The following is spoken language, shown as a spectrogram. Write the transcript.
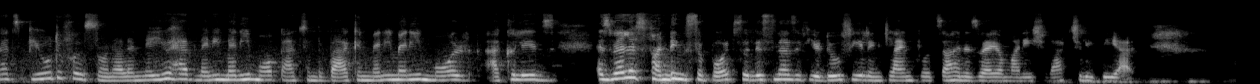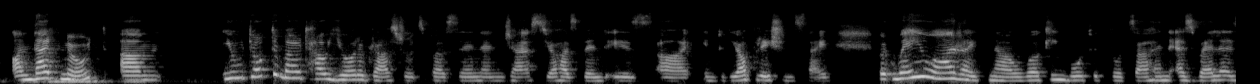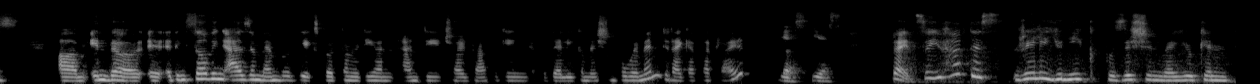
That's beautiful, Sonal. And may you have many, many more pats on the back and many, many more accolades as well as funding support. So, listeners, if you do feel inclined, Protsahan is where your money should actually be at. On that note, um, you talked about how you're a grassroots person and Jas, your husband, is uh, into the operations side. But where you are right now, working both with Protsahan as well as um, in the, I think, serving as a member of the expert committee on anti-child trafficking at the Delhi Commission for Women. Did I get that right? Yes, yes. Right. So you have this really unique position where you can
